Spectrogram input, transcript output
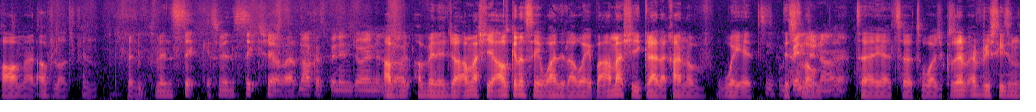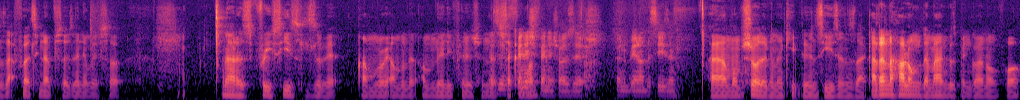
Oh man, Overlord's been it's been it's been sick. It's been sick shit, man. Marcus has been enjoying I've himself. been, I've been enjoying. I'm actually. I was gonna say why did I wait, but I'm actually glad I kind of waited this long now, to yeah to to watch it because every season is like 13 episodes anyway. So now there's three seasons of it. I'm re- I'm gonna, I'm nearly finishing the Is it second finish one. finish or is it going to be another season? Um, I'm sure they're gonna keep doing seasons. Like I don't know how long the manga's been going on for.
